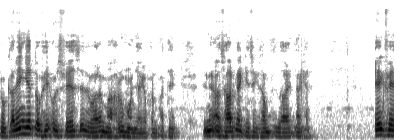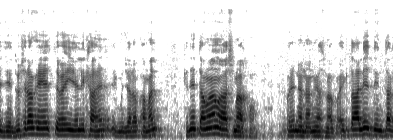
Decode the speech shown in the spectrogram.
تو کریں گے تو پھر اس فیض سے دوبارہ محروم ہو جائے گا، فرماتے ہیں۔ ان آثار کا کسی کے سامنے ظاہر نہ کرے ایک فیض یہ، دوسرا فیض جو ہے یہ لکھا ہے ایک مجرب عمل کہ تمام آسما کو پورے ننانوے آسما کو، اکتالیس دن تک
